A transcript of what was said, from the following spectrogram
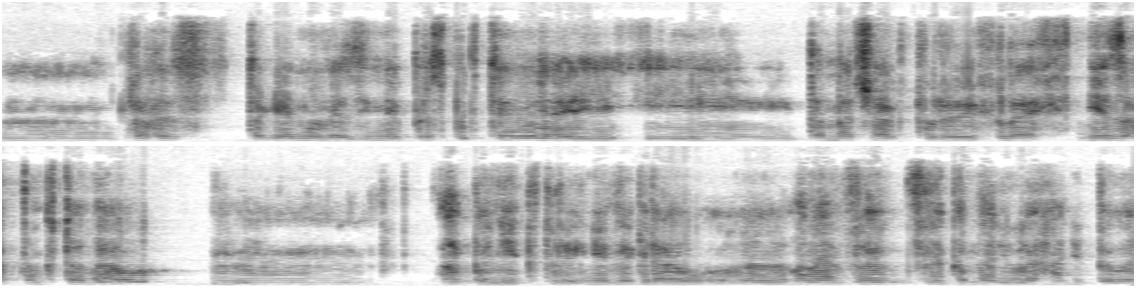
Mm, trochę, tak jak mówię, z innej perspektywy i, i te mecze, których Lech nie zapunktował mm, albo niektórych nie wygrał, one w, w wykonaniu Lecha nie były,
